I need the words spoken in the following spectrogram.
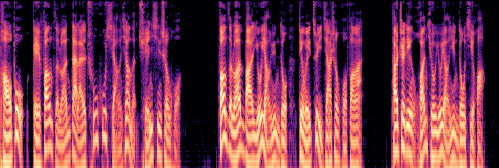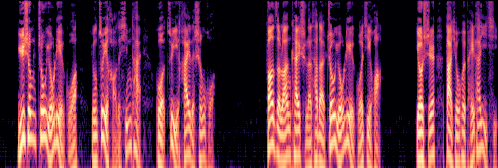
跑步给方子鸾带来出乎想象的全新生活。方子鸾把有氧运动定为最佳生活方案，他制定环球有氧运动计划，余生周游列国，用最好的心态过最嗨的生活。方子鸾开始了他的周游列国计划，有时大雄会陪他一起，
